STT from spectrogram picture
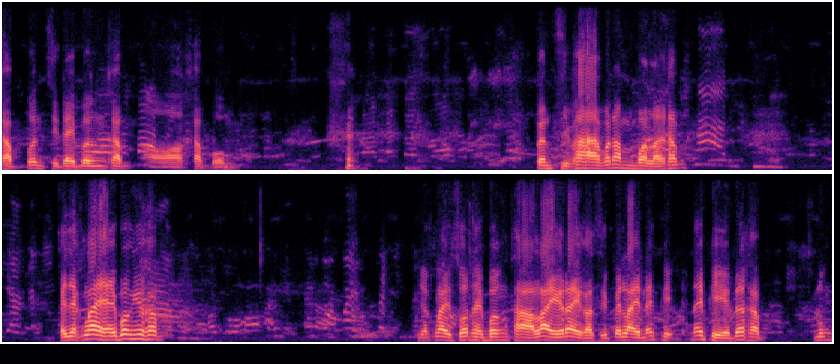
คลับเพิ่อนสิได้เบิ่งครับ อ๋อครับผม เพิ่อนสิพาบ่นำบ่ล่ะครับก็อยากไล่ให้เบิ่งอยู่ครับ อยากไล่สดให้เบิ่งถ้าไล่ได้ก็สิไปไล่ในเพจในเพจเด้อครับ ลุง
